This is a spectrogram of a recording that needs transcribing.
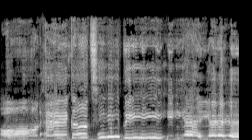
on Anchor TV. Yeah, yeah.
